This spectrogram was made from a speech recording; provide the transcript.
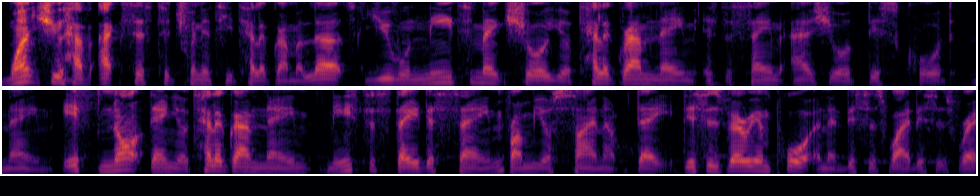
Once you have access to Trinity Telegram alerts, you will need to make sure your Telegram name is the same as your Discord name. If not, then your Telegram name needs to stay the same from your sign up date. This is very important and this is why this is red.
